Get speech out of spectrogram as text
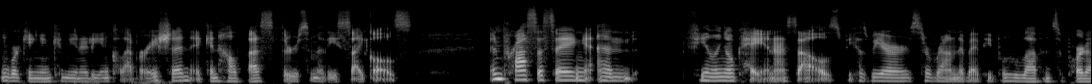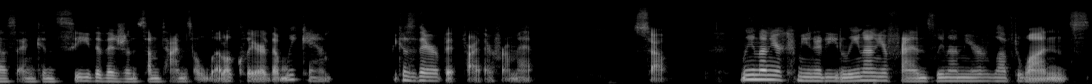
working in community and collaboration, it can help us through some of these cycles and processing and feeling okay in ourselves because we are surrounded by people who love and support us and can see the vision sometimes a little clearer than we can because they're a bit farther from it. So, lean on your community, lean on your friends, lean on your loved ones.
